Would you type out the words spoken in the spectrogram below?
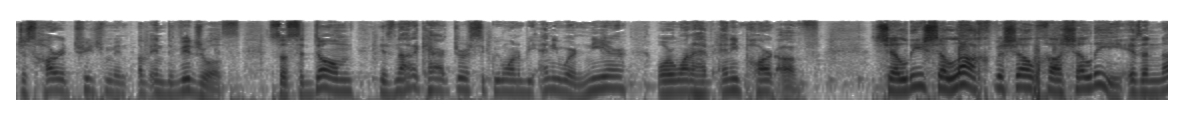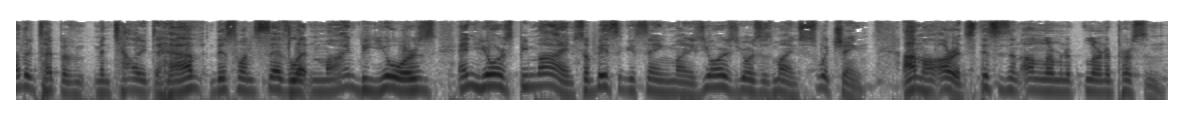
just horrid treatment of individuals. So Sodom is not a characteristic we want to be anywhere near or want to have any part of. Shali shalach v'shelcha shali is another type of mentality to have. This one says, "Let mine be yours and yours be mine." So basically, saying mine is yours, yours is mine. Switching. Am haaretz. This is an unlearned learned person.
